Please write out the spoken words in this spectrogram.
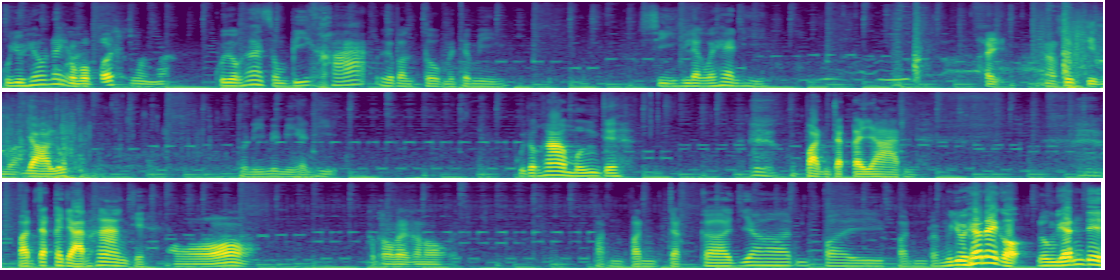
กูอยู่เท่าไหนกูบอวะเปิดของมึงวะกูต้องห้าสมปีค้าเออบางตัวมันจะมีซีที่เรียกไว้แฮนทีเฮ้ยหนังสือพิมพ์วะยาลุก ตัวนี้ไม่มีแฮนทีกูต้องห้ามมึงเจกูปั่นจักรยาน ปั่นจักรยานห้างเจอ๋อก็ต้องไปข้างนอก ปั่นปั่นจักรยานไปปั่นไปมึงอยู่แค่ไหนก่อนโรงเรียนดิ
